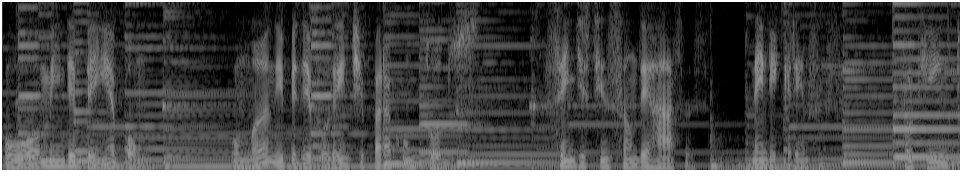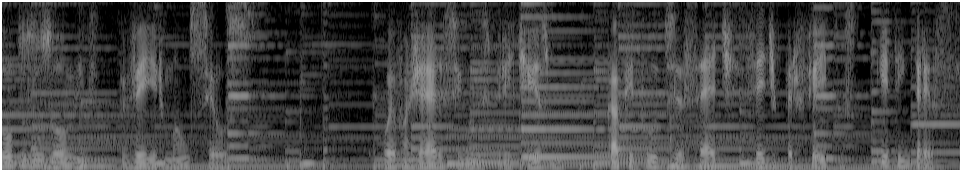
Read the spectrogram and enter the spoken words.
O homem de bem é bom, humano e benevolente para com todos, sem distinção de raças, nem de crenças, porque em todos os homens vê irmãos seus. O Evangelho segundo o Espiritismo, capítulo 17, Sede Perfeitos, item 3.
